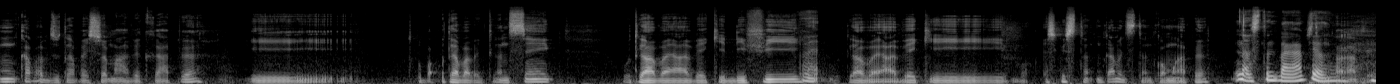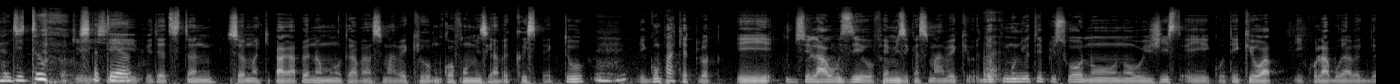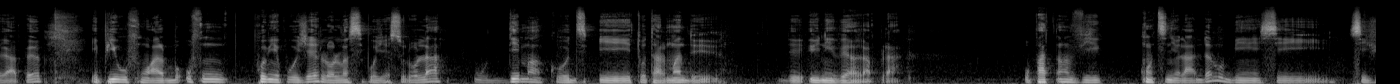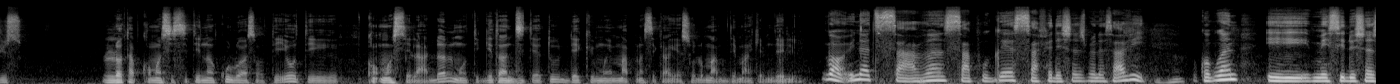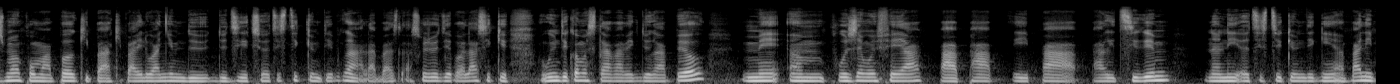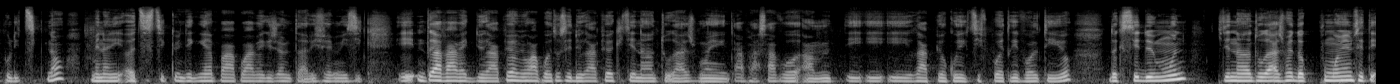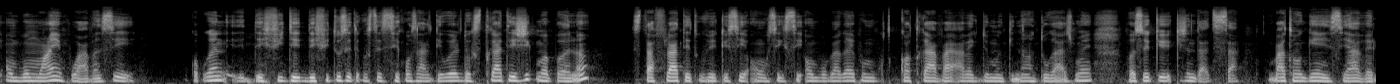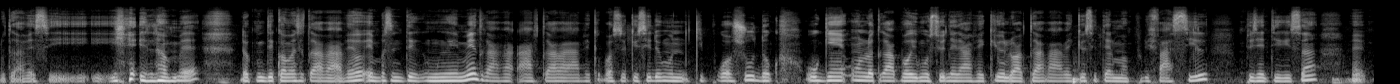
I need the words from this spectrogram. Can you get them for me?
on capable de travailler seulement avec rappeur et on travaille avec 35 Vous travaillez avec des filles, Ouais. Vous travaillez avec. bon, Est-ce que Stan, dit Stan comme rappeur? Non, c'est un pas rappeur. pas. Du tout. C'est peut-être Stan seulement qui pas rappeur, non, nous travaillons ensemble avec eux, on confond musique avec Respect tout. Et gon paquet l'autre et monsieur Laouzé on fait musique ensemble avec eux. Donc mon yoté plus soit non non registre et côté que et collaborer avec des rappeurs et puis au fond au fond premier projet, leur lancer projet solo là ou démarco et totalement de de univers rap là. Ou pas envie continuer là-dedans ou bien c'est juste l'autre a commencé c'était dans couloir sorti yo t'es commencé là-dedans mon t'es getan dit tout dès que moi m'a lancé carrière solo m'a démarqué de lui Bon, une artiste, ça avance, ça progresse, ça fait des changements dans sa vie. Vous comprenez? Et, mais c'est des changements pour ma part qui pas, qui pas éloigné de, de direction artistique que je prends à la base. Là. Ce que je veux dire par là, c'est que oui, je commencé à travailler avec des rappeurs, mais un projet que je fais, là, pas, pas, et pas, pas retirer dans les artistiques que je gagne, pas les politiques, non, mais dans les artistiques que je gagne par rapport avec j'aime travailler faire musique. Et je travaille avec des rappeurs, mais après tout, c'est des rappeurs qui étaient dans l'entourage, à savoir, um, et, et, et rappeurs collectifs pour être révoltés. Donc, c'est deux mondes qui étaient dans l'entourage, donc pour moi-même, c'était un bon moyen pour avancer. Vous comprenez? Et Défi, dé- défi tout, c'était consulté. Ouais. Donc, stratégiquement parlant, staff là, trouvé que c'est un, bon bagage pour qu'on travaille avec des gens qui sont dans l'entourage. Parce que, qui dit ça? Bâton gain, c'est avec le traverser la mer. Donc, avons commencé à travailler avec eux. Et parce que aimons travailler avec eux parce que c'est des gens qui proches. Donc, ou gain, on l'autre rapport émotionnel avec eux, leur travail avec eux, c'est tellement plus facile, plus intéressant. Mais,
